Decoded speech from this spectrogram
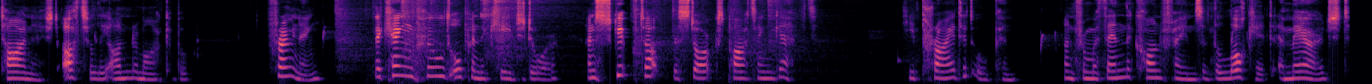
tarnished, utterly unremarkable. Frowning, the king pulled open the cage door and scooped up the stork's parting gift. He pried it open, and from within the confines of the locket emerged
